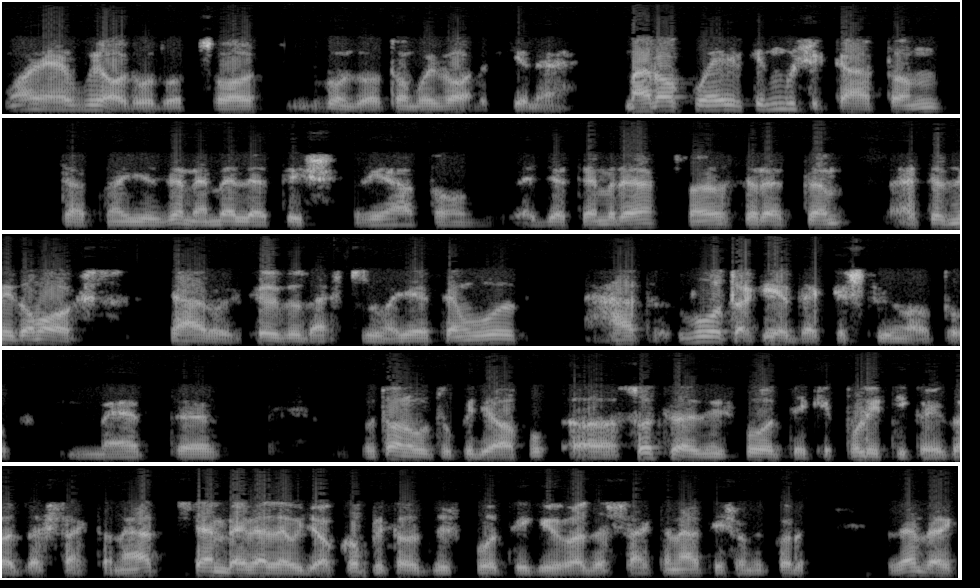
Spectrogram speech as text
adódott, szóval gondoltam, hogy valamit kéne. Már akkor egyébként musikáltam, tehát már egy zene mellett is jártam egyetemre, és nagyon szerettem. Hát ez még a Max Károly közgazdástudomány egyetem volt. Hát voltak érdekes pillanatok, mert tanultuk ugye a, a szocializmus politikai, politikai gazdaságtanát, szembe vele ugye a kapitalizmus politikai gazdaságtanát, és amikor az ember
